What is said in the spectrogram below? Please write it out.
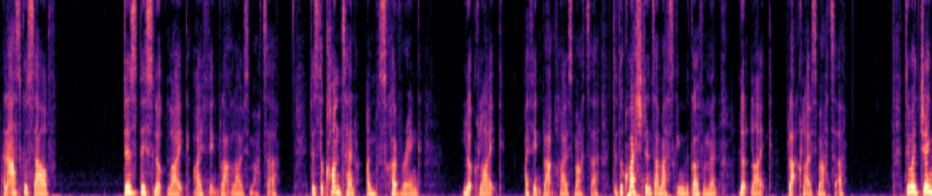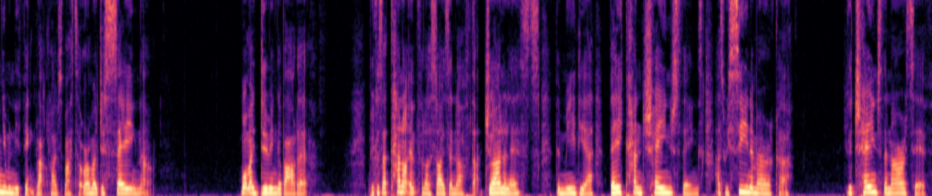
and ask yourself does this look like I think Black Lives Matter? Does the content I'm covering look like I think Black Lives Matter? Do the questions I'm asking the government look like Black Lives Matter? Do I genuinely think Black Lives Matter or am I just saying that? What am I doing about it? Because I cannot emphasize enough that journalists, the media, they can change things as we see in America. You could change the narrative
